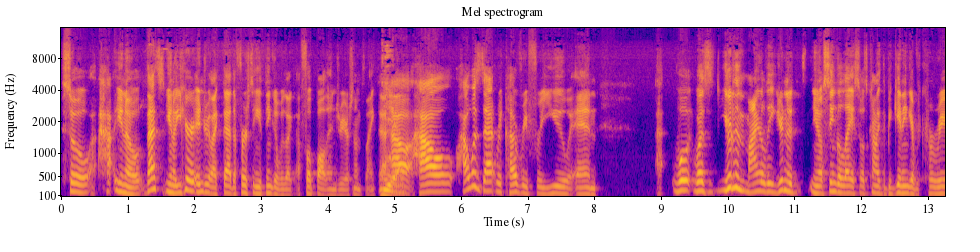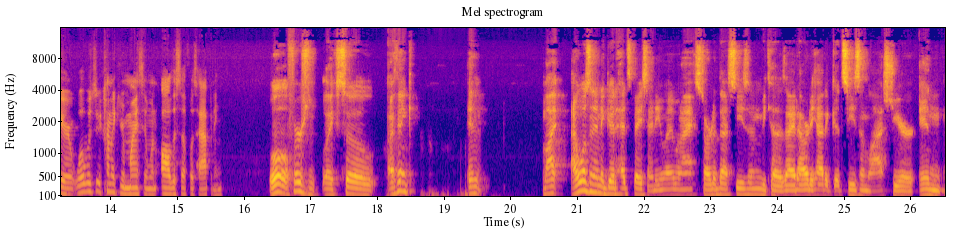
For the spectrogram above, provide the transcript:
So how, you know that's you know you hear an injury like that, the first thing you think of was like a football injury or something like that. Yeah. How how how was that recovery for you? And uh, what was you're in the minor league, you're in the you know single A, so it's kind of like the beginning of your career. What was your kind of like your mindset when all this stuff was happening? Well, first, like, so I think in my, I wasn't in a good headspace anyway when I started that season because I had already had a good season last year in,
